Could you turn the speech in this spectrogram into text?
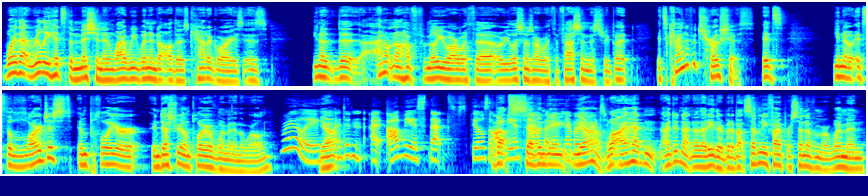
where that really hits the mission and why we went into all those categories is, you know, the I don't know how familiar you are with the or your listeners are with the fashion industry, but it's kind of atrocious. It's you know, it's the largest employer, industrial employer of women in the world. Really? Yeah. I didn't. I, obvious. That feels About obvious now, but it never yeah. Well, me. I hadn't, I did not know that either. But about seventy-five percent of them are women.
